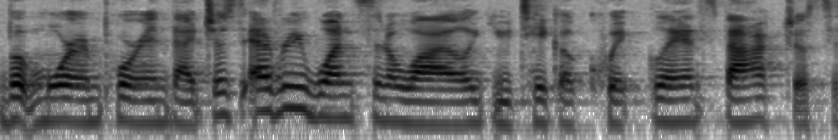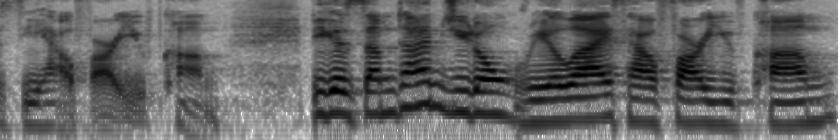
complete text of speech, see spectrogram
But more important that just every once in a while you take a quick glance back just to see how far you've come. Because sometimes you don't realize how far you've come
